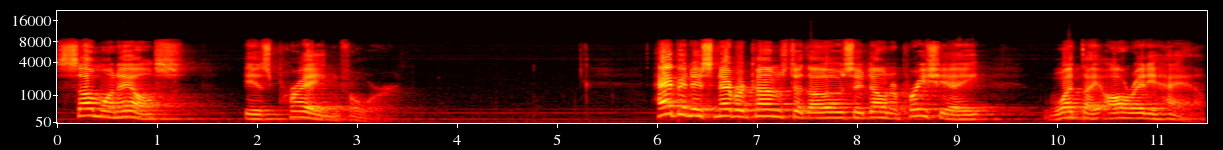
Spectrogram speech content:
someone else is praying for. Happiness never comes to those who don't appreciate what they already have.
